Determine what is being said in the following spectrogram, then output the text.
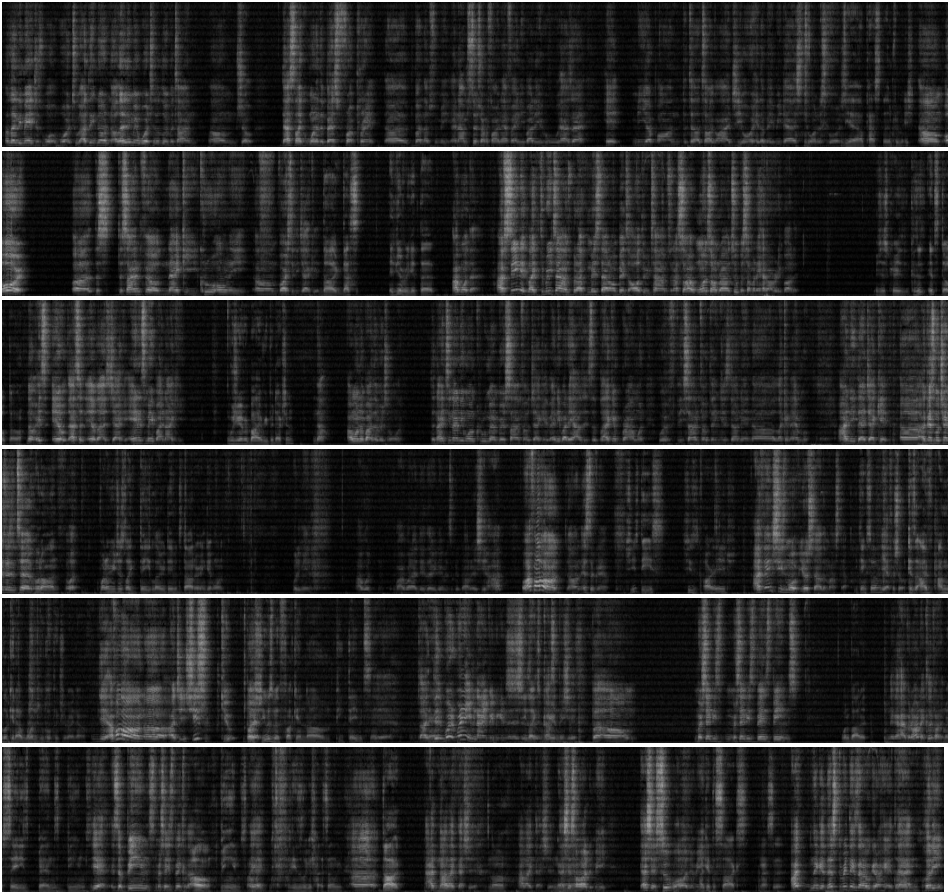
a Lady May just wore, wore it to. I think no, Lady May wore it to the Louis Vuitton um, show. That's like one of the best front print uh, button ups for me, and I'm still trying to find that for anybody who has that. Hit me up on the Teletalk on IG or hit up AB dash two underscores. Yeah, I'll pass the information. Um, or uh, the the Seinfeld Nike crew only um, varsity jacket. Dog, that's if you ever get that. I want that. I've seen it like three times, but I've missed out on bids all three times. And I saw it once on round two, but somebody had already bought it. It's just crazy because it, it's dope though. No, it's ill. That's an ill ass jacket, and it's made by Nike. Would you ever buy a reproduction? No, I want to buy the original one. The 1991 crew member Seinfeld jacket. If anybody has it, it's the black and brown one with the Seinfeld thing is done in uh, like an emerald. I need that jacket. Uh, I guess we'll transition to Hold on. what? Why don't you just like date Larry David's daughter and get one? What do you mean? I would. Why would I date Larry David's good daughter? Is she hot? Well, I follow her on on Instagram. She's decent. She's our age. I think she's more of your style than my style. You think so? Yeah, for sure. Because I've I'm looking at one Google picture right now. Yeah, I follow on uh, IG. She's cute, but oh, she was with fucking um, Pete Davidson. Yeah. Like we're, we're not even not even gonna get into this. She likes weird niggas. shit. But um, Mercedes Mercedes Benz Beams. What about it? Nigga, have it on it. Click on it. Mercedes Benz Beams. Yeah, it's a Beams Mercedes Benz collab. Oh, beams. I was Yeah. like, what the fuck is this nigga trying to tell me? Uh, Dog, I, I like that shit. no. I like that shit. Nah. That shit's hard to me. That shit's super hard to me. I get the socks. That's it. I nigga, there's three things that I would get on here. The that hoodie. hoodie.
